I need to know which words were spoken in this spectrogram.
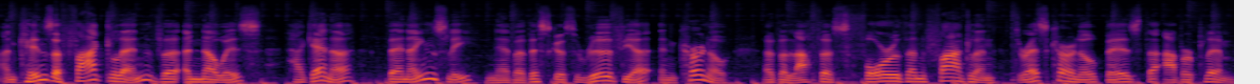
And kins a faglen the anois, hagena Ben Ainslie never viscus ruvia in Kerno, a the lathus for than faglen dres Kerno bez the aberplim.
